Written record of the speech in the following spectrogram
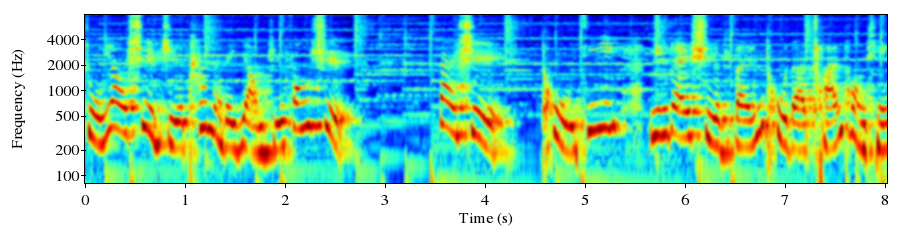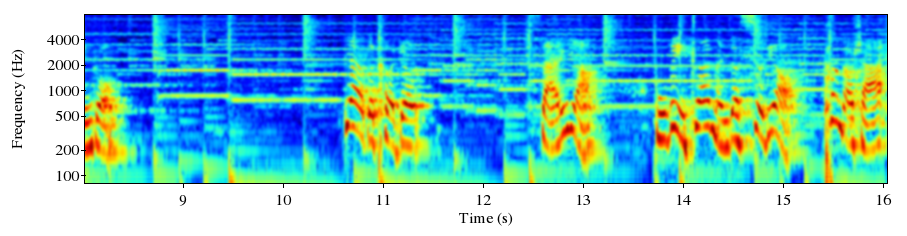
主要是指它们的养殖方式，但是土鸡应该是本土的传统品种。第二个特征，散养，不喂专门的饲料，碰到啥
